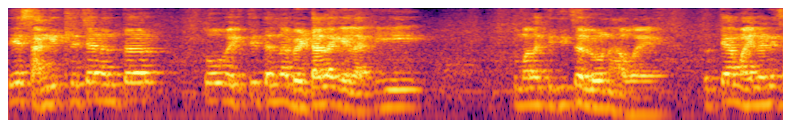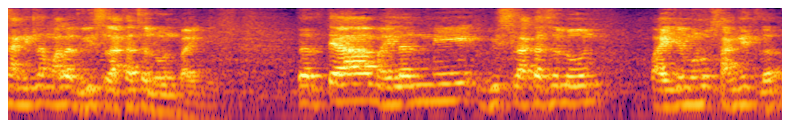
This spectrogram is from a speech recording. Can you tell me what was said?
ते सांगितल्याच्या नंतर तो व्यक्ती त्यांना भेटायला गेला की तुम्हाला कितीचं लोन हवं आहे तर त्या महिलांनी सांगितलं मला वीस लाखाचं लोन पाहिजे. तर त्या महिलांनी वीस लाखाचं लोन पाहिजे म्हणून सांगितलं.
